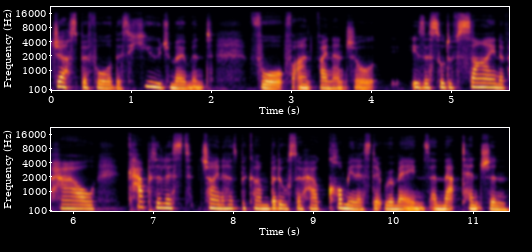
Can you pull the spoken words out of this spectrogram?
just before this huge moment for for Ant Financial is a sort of sign of how capitalist China has become, but also how communist it remains, and that tension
